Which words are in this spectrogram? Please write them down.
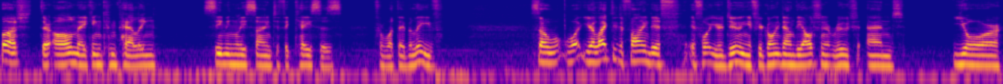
But they're all making compelling seemingly scientific cases for what they believe. So what you're likely to find if if what you're doing if you're going down the alternate route and your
